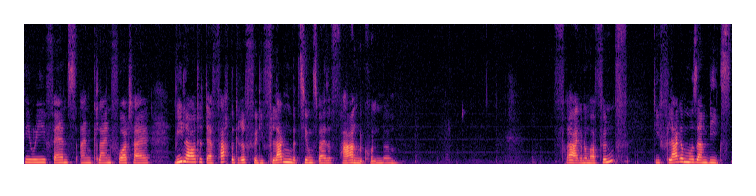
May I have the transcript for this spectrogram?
Theory Fans einen kleinen Vorteil. Wie lautet der Fachbegriff für die Flaggen- bzw. Fahnenkunde? Frage Nummer 5. Die Flagge Mosambiks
